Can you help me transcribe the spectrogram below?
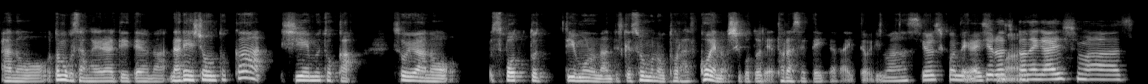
あの、ともこさんがやられていたようなナレーションとか CM とか、そういうあの、スポットっていうものなんですけど、そういうものを取ら、声の仕事で取らせていただいております。よろしくお願いします。よろしくお願いします。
